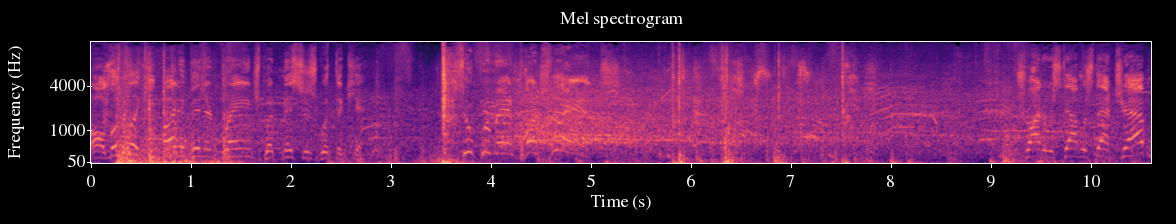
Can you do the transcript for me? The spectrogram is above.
Oh, looked like he might have been in range, but misses with the kick. Superman punch lands. Try to establish that jab. Ooh,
